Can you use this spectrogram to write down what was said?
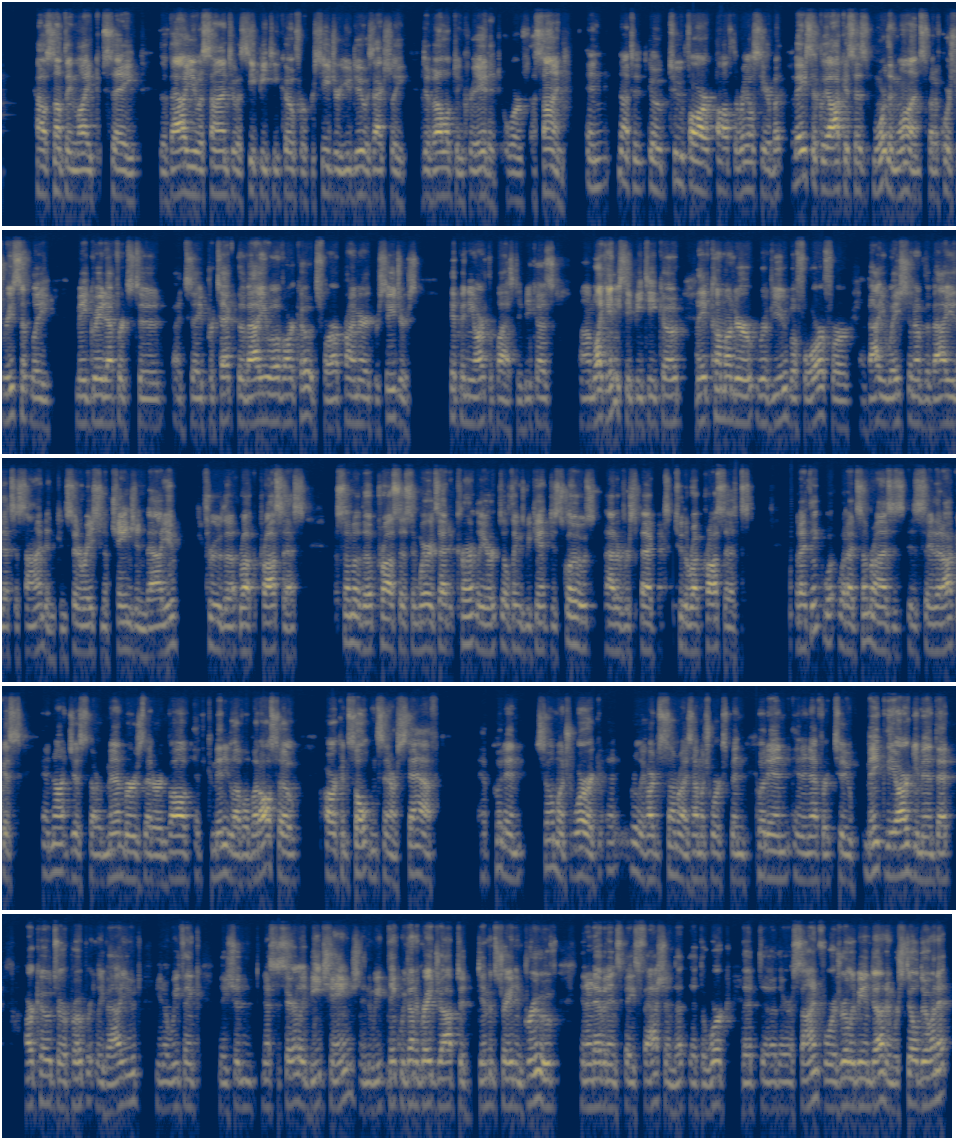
how something like, say, the value assigned to a CPT code for a procedure you do is actually developed and created or assigned and not to go too far off the rails here, but basically AAHKS has more than once, but of course recently made great efforts to, I'd say, protect the value of our codes for our primary procedures, hip and knee arthroplasty, because um, like any CPT code, they've come under review before for evaluation of the value that's assigned and consideration of change in value through the RUC process. Some of the process and where it's at currently are still things we can't disclose out of respect to the RUC process. But I think what, what I'd summarize is, is say that AAHKS, and not just our members that are involved at the committee level, but also our consultants and our staff have put in so much work. Uh, really hard to summarize how much work's been put in in an effort to make the argument that our codes are appropriately valued. You know, we think they shouldn't necessarily be changed. And we think we've done a great job to demonstrate and prove in an evidence based fashion that, that the work that uh, they're assigned for is really being done. And we're still doing it.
